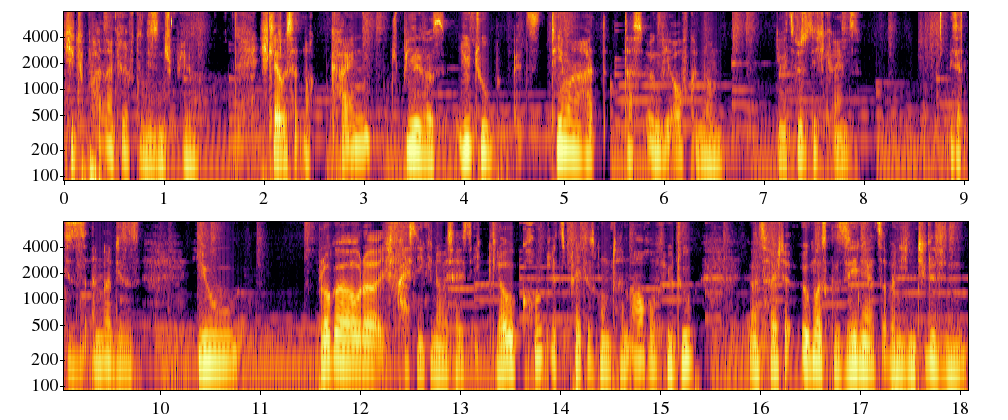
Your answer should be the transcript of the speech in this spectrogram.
YouTube-Partnerkräfte in diesem Spiel. Ich glaube, es hat noch kein Spiel, was YouTube als Thema hat, das irgendwie aufgenommen. Jetzt wüsste ich keins. Wie gesagt, dieses andere, dieses You Blogger oder ich weiß nicht genau, wie es heißt. Ich glaube, Kronk Let's Play ist momentan auch auf YouTube. Jetzt habe ich da irgendwas gesehen, er hat aber nicht den Titel, den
